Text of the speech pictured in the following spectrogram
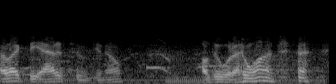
I like the attitude, you know. I'll do what I want.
